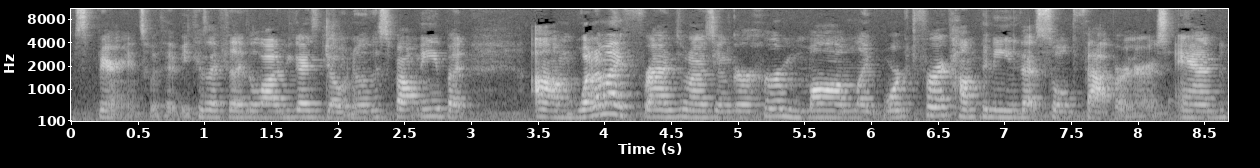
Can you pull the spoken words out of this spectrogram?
experience with it because I feel like a lot of you guys don't know this about me but um, one of my friends when I was younger her mom like worked for a company that sold fat burners. And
